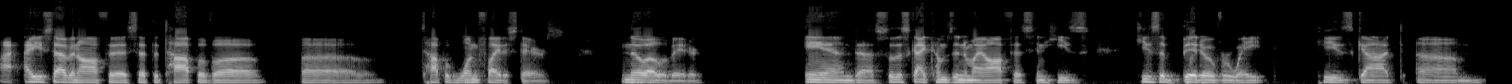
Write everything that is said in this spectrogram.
I, I, used to have an office at the top of a, a top of one flight of stairs, no elevator, and uh, so this guy comes into my office, and he's he's a bit overweight. He's got um,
